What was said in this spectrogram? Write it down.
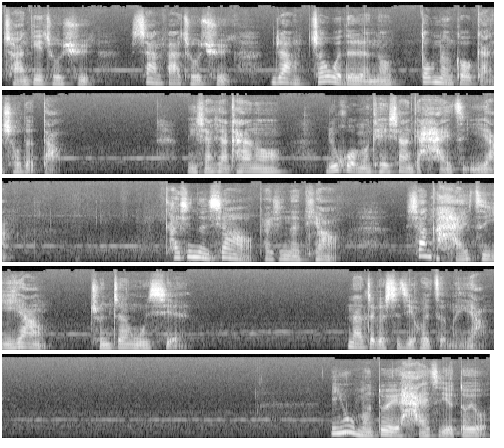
传递出去，散发出去，让周围的人呢都能够感受得到。你想想看哦，如果我们可以像一个孩子一样，开心的笑，开心的跳，像个孩子一样纯真无邪，那这个世界会怎么样？因为我们对于孩子也都有。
